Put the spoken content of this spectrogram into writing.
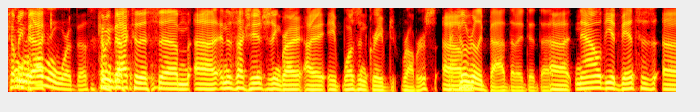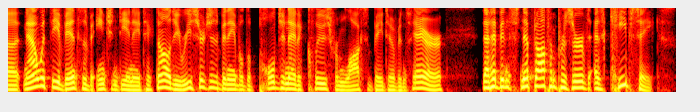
It. Coming I'll, back, I'll reward this. coming back to this, um, uh, and this is actually interesting, Brian. I, it wasn't grave robbers. I feel Um, really bad that I did that. Uh, now the advances, uh, now with the advances of ancient DNA technology, researchers have been able to pull genetic clues from locks of Beethoven's hair that had been snipped off and preserved as keepsakes.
